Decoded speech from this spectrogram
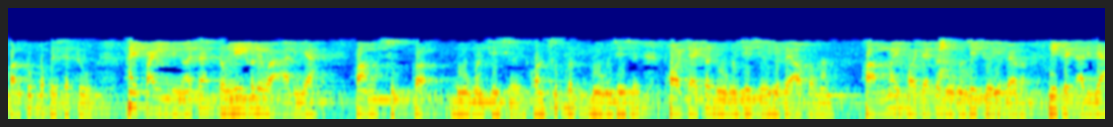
ความทุกข์ก็เป็นศัตรู ให้ไปเหนือจ้ะตรงนี้เขาเรียกว่าอริยะ ความสุขก็ดูมันเฉยๆ ความทุกข์ก็ดูมันเฉยๆ พอใจก็ดูมันเฉยๆอย่าไปเอากับมัน ความไม่พอใจก็ดูมันเฉยๆอย่าไปเอานี่เป็นอริยะ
